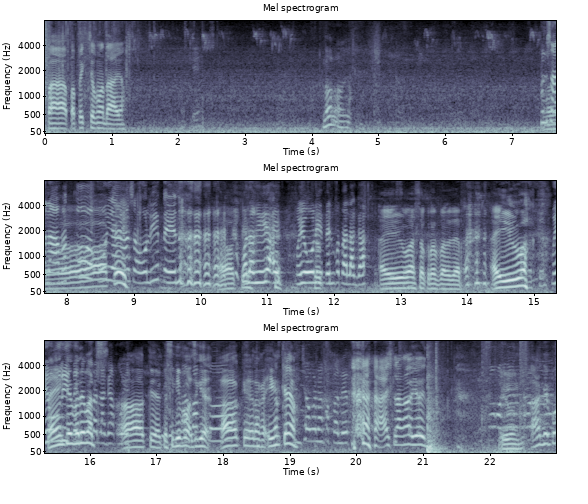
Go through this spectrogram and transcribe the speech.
Pa pa-picture muna tayo. Okay. No, no. Salamat po, kuya, Okay. sa ulitin. Okay. Walang hiya. eh. May ulitin po talaga. Aywa, sokran brother. Aywa. May Thank you very much. talaga, kuya. Okay, okay. Sige po, sige. Okay, lang. Ingat kayo. Siya walang kapalit. Ayos lang oh, yun. Ayun. Age po,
